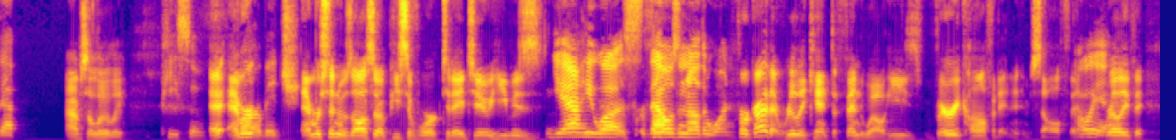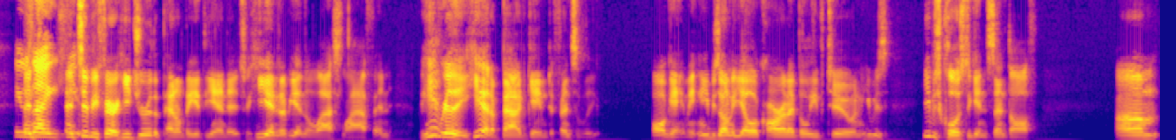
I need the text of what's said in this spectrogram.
That Absolutely. Piece of E- Emer- garbage. Emerson was also a piece of work today too. He was Yeah, he was. for- that was another one. for a guy that really can't defend well. He's very confident in himself and Oh, yeah. really. Th- He was and, like, and he- to be fair, he drew the penalty at the end, so he ended up getting the last laugh. And he Yeah. really he had a bad game defensively, all game. And he was on a yellow card, I believe, too. And he was he was close to getting sent off. Um,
